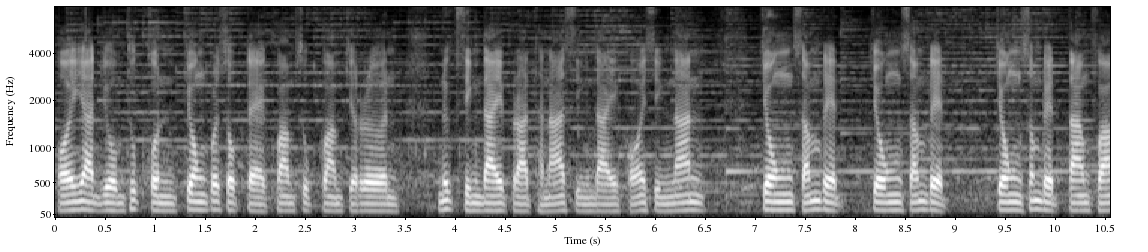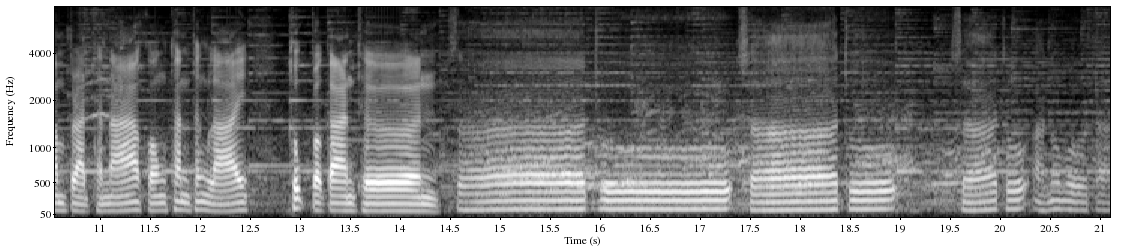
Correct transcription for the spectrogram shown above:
ขอญาติโยมทุกคนจงประสบแต่ความสุขความเจริญ นึกสิ่งใดปรารถนาสิ่งใดขอให้สิ่งนั้น จงสำเร็จจงสำเร็จจงสำเร็จตามความปรารถนาของท่านทั้งหลาย ทุกประการเทินสาธุ สาธุ สาธุ อนุโมทา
